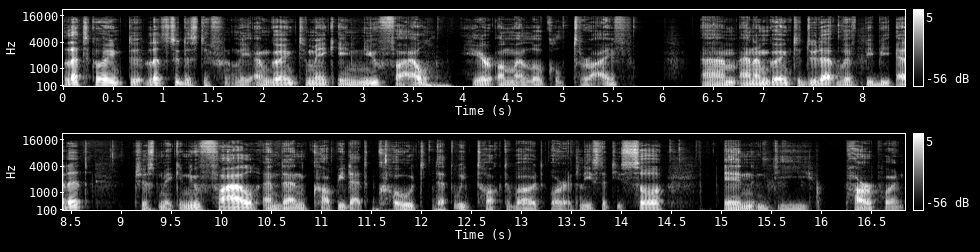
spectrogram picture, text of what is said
let's going to let's do this differently i'm going to make a new file here on my local drive um, and i'm going to do that with BBEdit just make a new file and then copy that code that we talked about or at least that you saw in the PowerPoint.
